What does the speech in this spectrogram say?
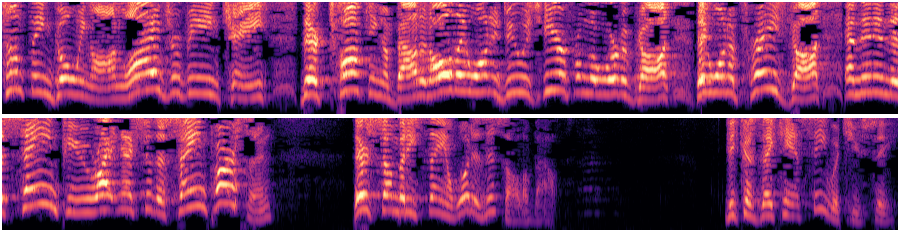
something going on. Lives are being changed. They're talking about it. All they want to do is hear from the Word of God. They want to praise God. And then in the same pew, right next to the same person, there's somebody saying, what is this all about? Because they can't see what you see.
